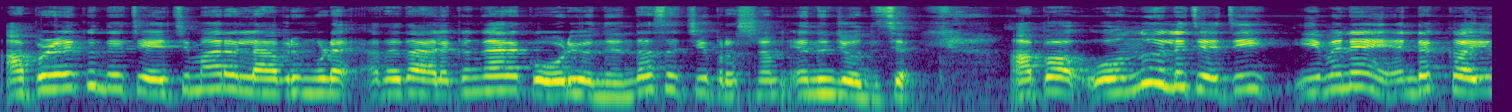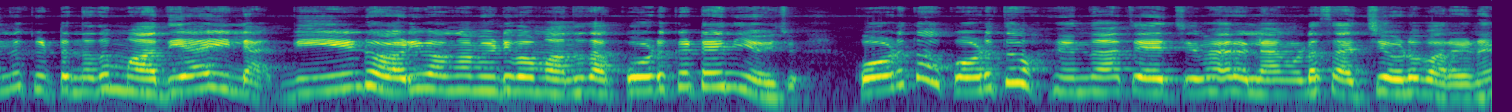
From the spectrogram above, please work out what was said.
അപ്പോഴേക്കും ദേ ചേച്ചിമാരെല്ലാവരും കൂടെ അതായത് അലക്കങ്കാരൊക്കെ ഓടി വന്നു. എന്താ സച്ചി പ്രശ്നം എന്നും ചോദിച്ച്. അപ്പോൾ ഒന്നുമില്ല ചേച്ചി ഇവനെ എന്റെ കയ്യിൽ നിന്ന് കിട്ടുന്നത് മതിയായില്ല. വീണ്ടും അടി വാങ്ങാൻ വേണ്ടി ഇവൻ വന്നതാ. കൊടുക്കട്ടെ എന്ന് ചോദിച്ചു. കൊടുത്തോ കൊടുത്തോ എന്നാ ചേച്ചിമാരെല്ലാം കൂടെ സച്ചിയോട് പറയണേ.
